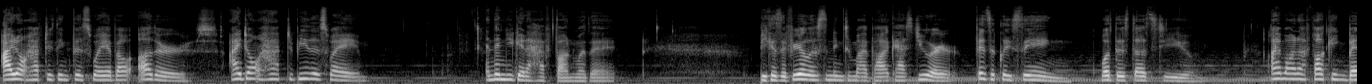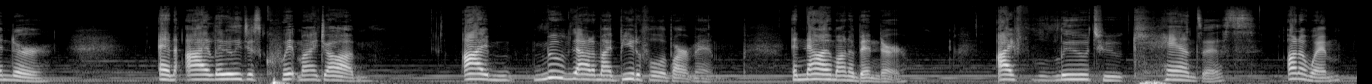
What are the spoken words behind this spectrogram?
I don't have to think this way about others. I don't have to be this way. And then you get to have fun with it. Because if you're listening to my podcast, you are physically seeing what this does to you. I'm on a fucking bender. And I literally just quit my job. I moved out of my beautiful apartment. And now I'm on a bender. I flew to Kansas on a whim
